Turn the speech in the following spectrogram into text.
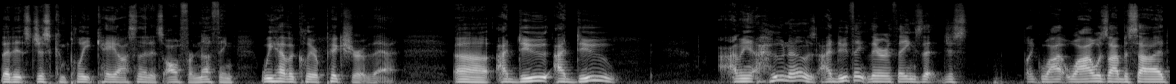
that it's just complete chaos and that it's all for nothing. We have a clear picture of that. Uh, I do. I do. I mean, who knows? I do think there are things that just like why why was I beside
